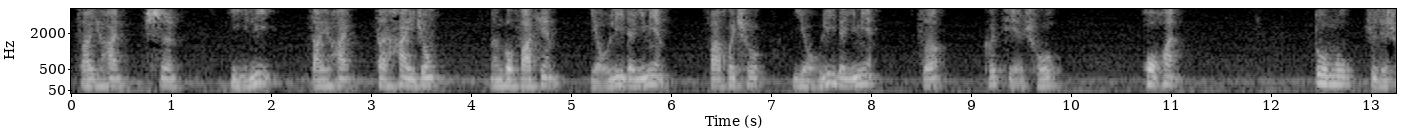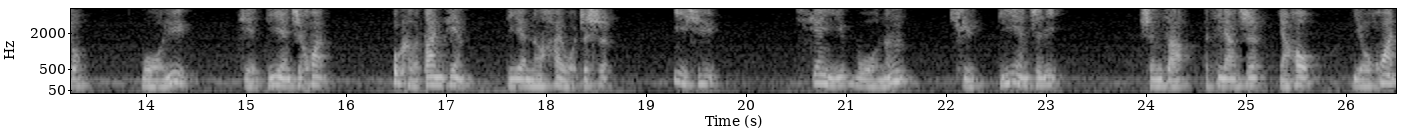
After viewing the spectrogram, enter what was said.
杂于害是以利杂于害，在害中能够发现有利的一面，发挥出有利的一面，则可解除祸患。杜牧注解说：“我欲解敌人之患，不可但见敌人能害我之事。”必须先以我能取敌人之力，深杂而计量之，然后有患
